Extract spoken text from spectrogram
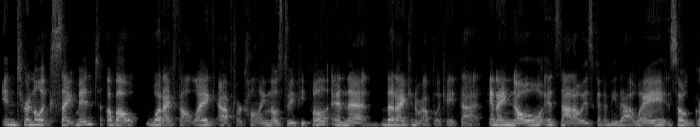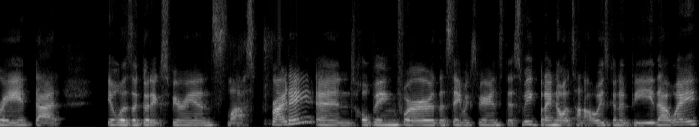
internal excitement about what I felt like after calling those three people and that that I can replicate that. And I know it's not always going to be that way. So great that it was a good experience last Friday and hoping for the same experience this week, but I know it's not always going to be that way,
